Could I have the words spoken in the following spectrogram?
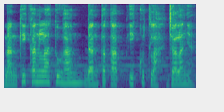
Nantikanlah Tuhan dan tetap ikutlah jalannya,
